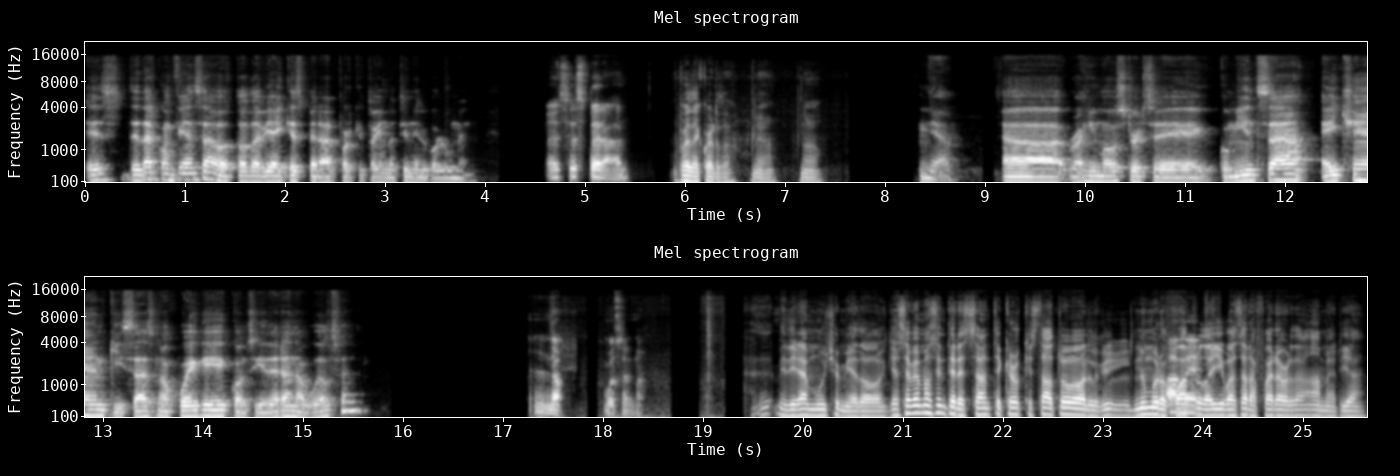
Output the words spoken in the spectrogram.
es de dar confianza o todavía hay que esperar porque todavía no tiene el volumen? Es esperar. Fue de acuerdo. Yeah. No. Ya. Ah, Raheem Mostert se comienza. Achan quizás no juegue. ¿Consideran a Wilson? No, Wilson no. Me dirá mucho miedo. Ya se ve más interesante. Creo que está todo el, el número 4 Ahmed. de ahí va a estar afuera, ¿verdad? Ahmed, ya.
